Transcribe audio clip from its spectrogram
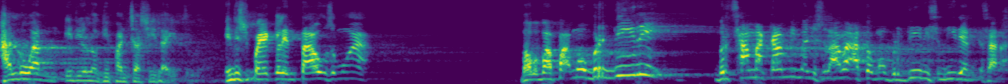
haluan ideologi Pancasila itu. Ini supaya kalian tahu semua. Bapak-bapak mau berdiri bersama kami Majelis Ulama atau mau berdiri sendirian ke sana.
